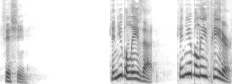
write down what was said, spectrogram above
fishing. Can you believe that? Can you believe Peter?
